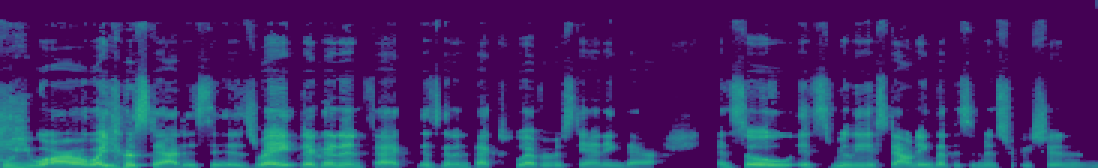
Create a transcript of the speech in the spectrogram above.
who you are, what your status is, right? They're going to infect, it's going to infect whoever is standing there. And so it's really astounding that this administration,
